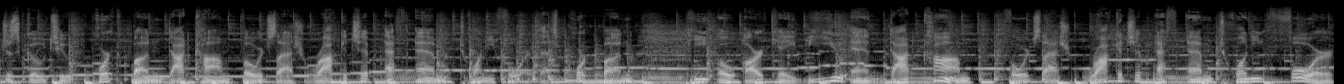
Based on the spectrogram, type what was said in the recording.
just go to porkbun.com forward slash rocketshipfm24. That's porkbun, P O R K B U N dot com forward slash rocketshipfm24.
